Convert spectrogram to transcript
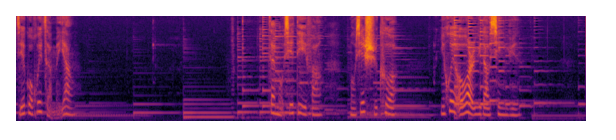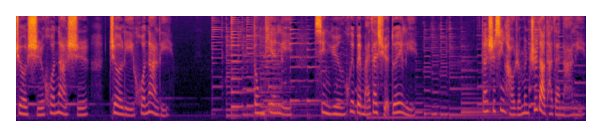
结果会怎么样？在某些地方，某些时刻，你会偶尔遇到幸运。这时或那时，这里或那里。冬天里，幸运会被埋在雪堆里，但是幸好人们知道它在哪里。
